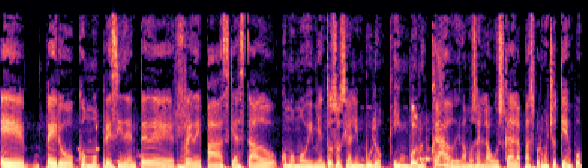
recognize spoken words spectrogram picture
eh, pero como presidente de Red Paz, que ha estado como movimiento social involucrado, digamos, en la búsqueda de la paz por mucho tiempo,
